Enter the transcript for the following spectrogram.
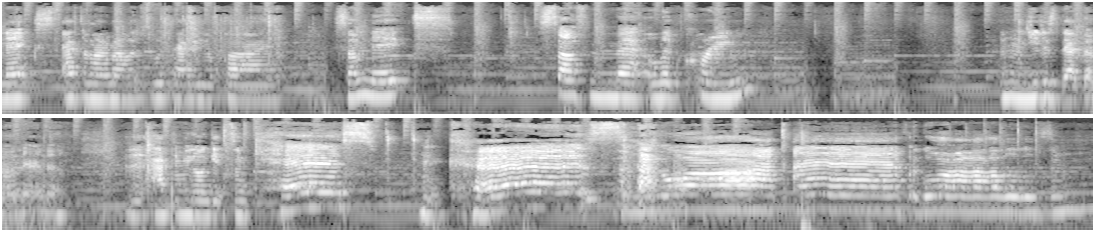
next, after lining my lips with that, we apply some NYX soft matte lip cream. Mhm, you just dab that on there. And then and then after, we gonna get some Cass. Cass. York. For the girls.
